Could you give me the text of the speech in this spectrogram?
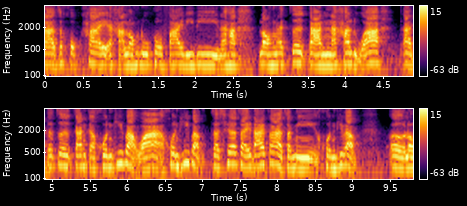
ลาจะคบใครอะค่ะลองดูโปรไฟล์ดี ๆ นะคะ ลองนัดเจอกันนะคะ หรือว่าอาจจะเจอกันกับคนที่แบบว่า คนที่แบบจะเชื่อใจได้ก็อาจจะมีคนที่แบบเออเรา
